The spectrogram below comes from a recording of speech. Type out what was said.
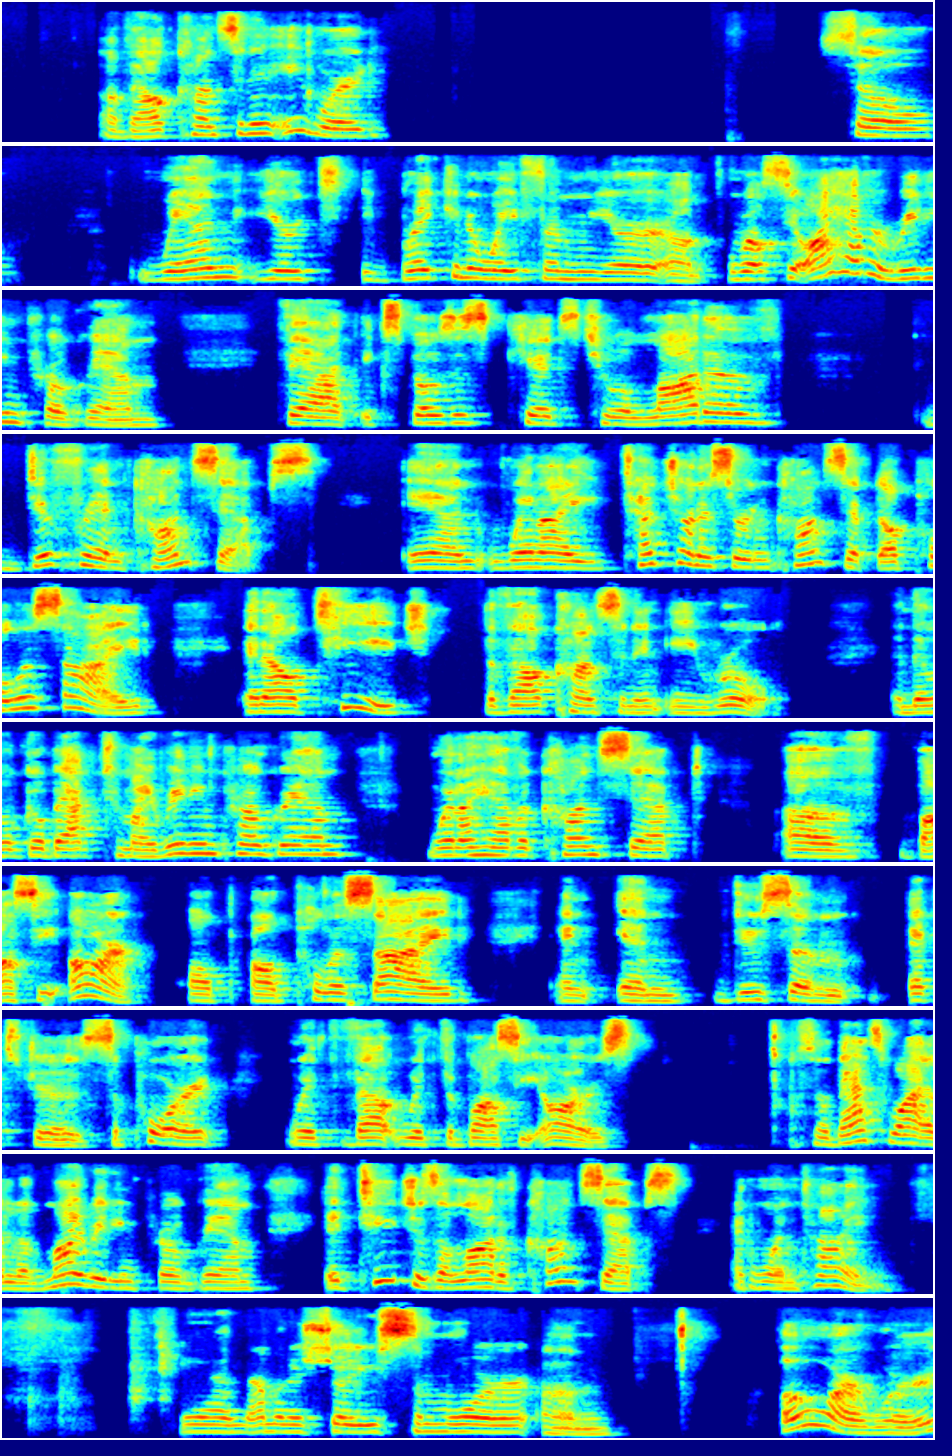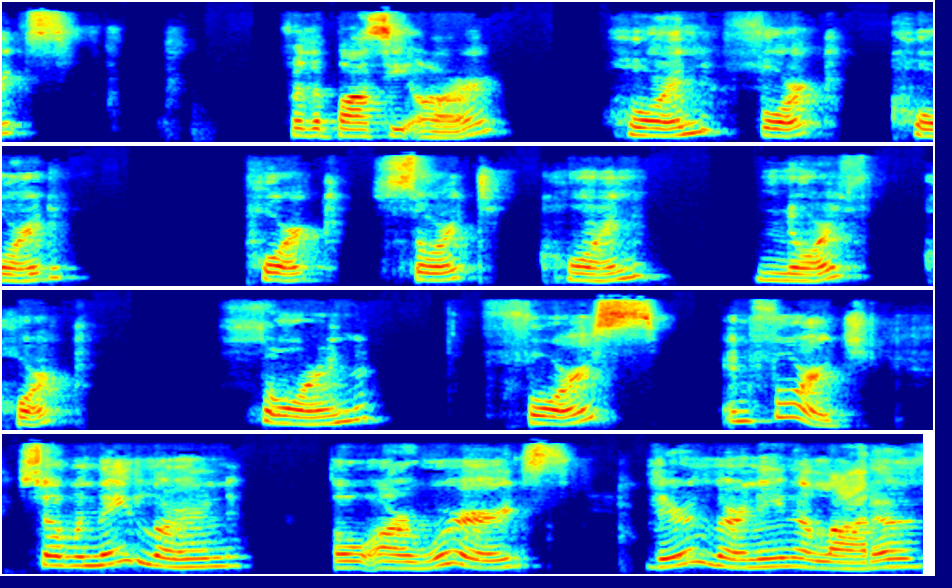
a vowel consonant E word. So when you're t- breaking away from your, um, well, so I have a reading program that exposes kids to a lot of different concepts. And when I touch on a certain concept, I'll pull aside and I'll teach the vowel consonant E rule. And then we'll go back to my reading program. When I have a concept of bossy R, I'll, I'll pull aside and, and do some extra support with, with the bossy R's. So that's why I love my reading program. It teaches a lot of concepts at one time. And I'm going to show you some more um, OR words for the bossy R horn, fork, cord, pork, sort, corn, north, cork, thorn, force, and forge. So when they learn OR words, they're learning a lot of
